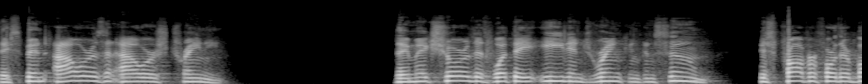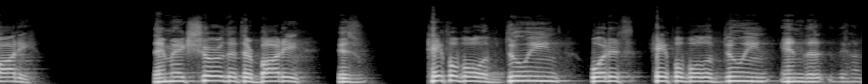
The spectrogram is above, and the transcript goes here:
They spend hours and hours training. They make sure that what they eat and drink and consume is proper for their body. They make sure that their body is capable of doing what it's capable of doing in the, the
